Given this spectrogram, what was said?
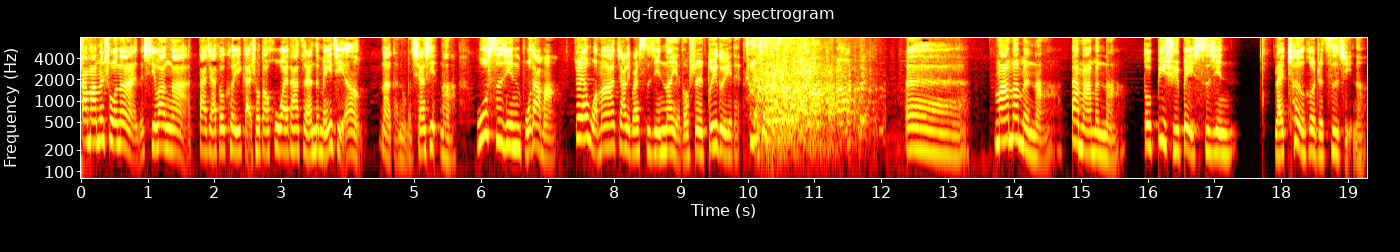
大妈们说呢，希望啊，大家都可以感受到户外大自然的美景。那可能我相信啊，无丝巾不大妈，就连我妈家里边丝巾那也都是堆堆的。呃，妈妈们呐，大妈们呐，都必须被丝巾来衬和着自己呢，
